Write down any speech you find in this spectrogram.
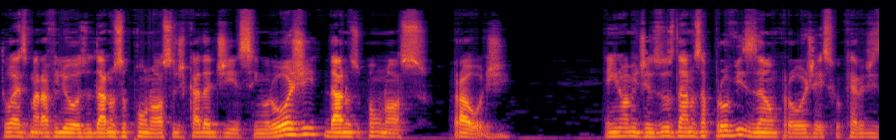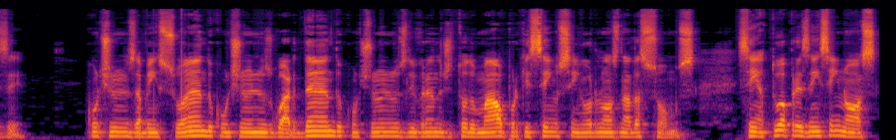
Tu és maravilhoso, dá-nos o pão nosso de cada dia, Senhor. Hoje, dá-nos o pão nosso para hoje. Em nome de Jesus, dá-nos a provisão para hoje, é isso que eu quero dizer. Continue nos abençoando, continue nos guardando, continue nos livrando de todo mal, porque sem o Senhor nós nada somos. Sem a tua presença em nós,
